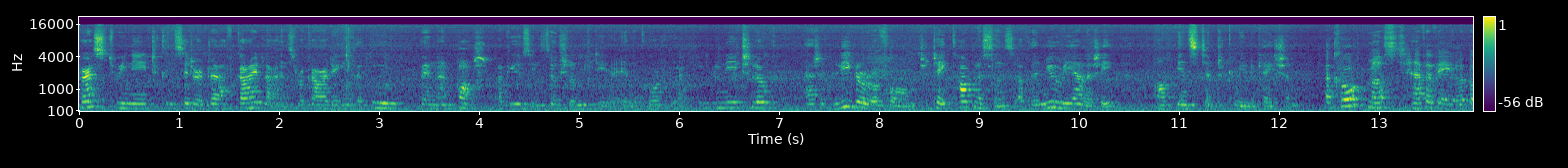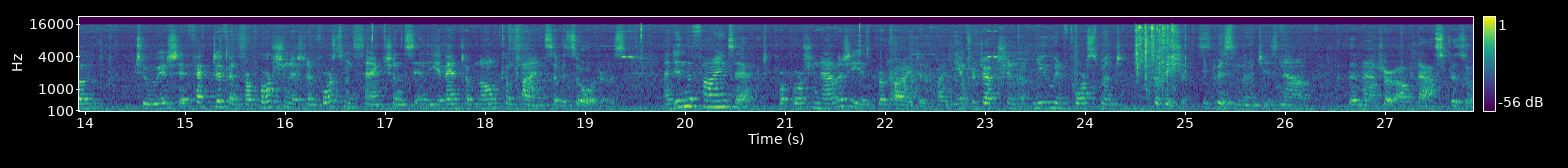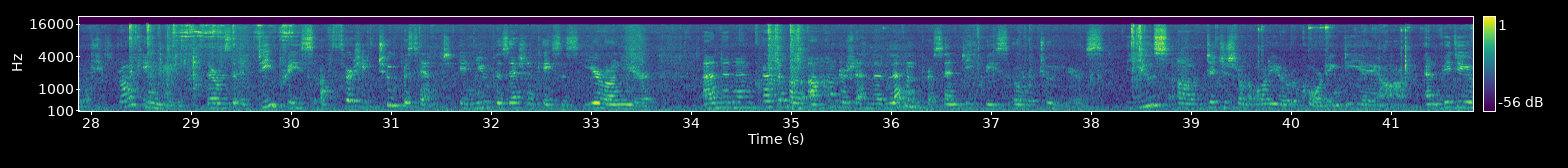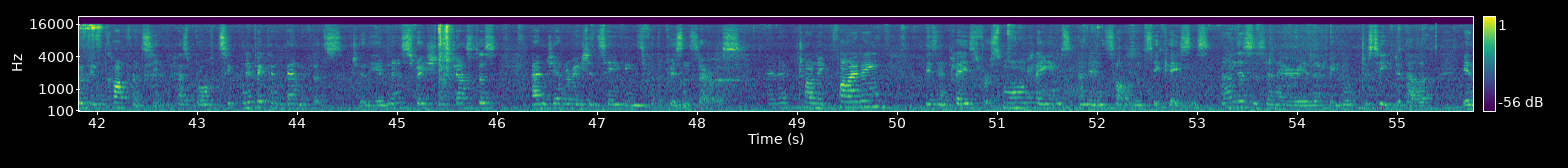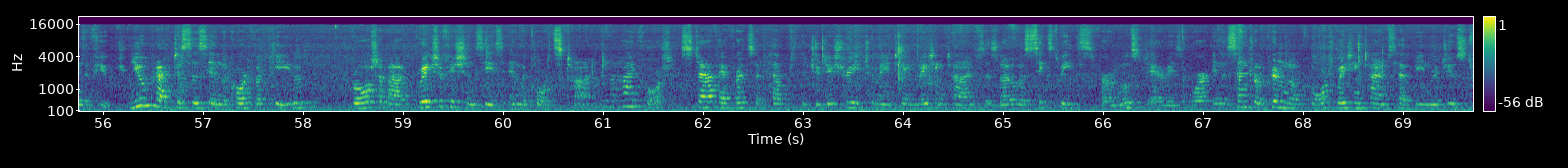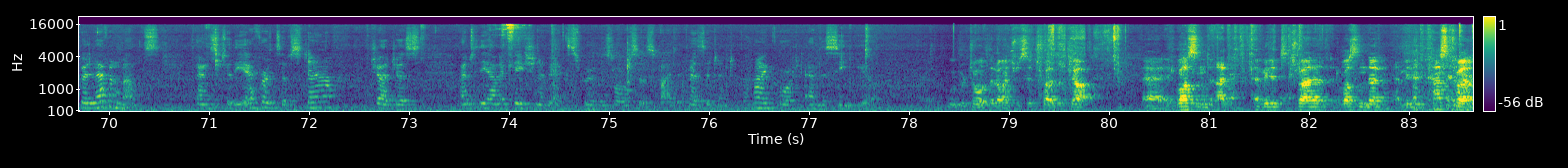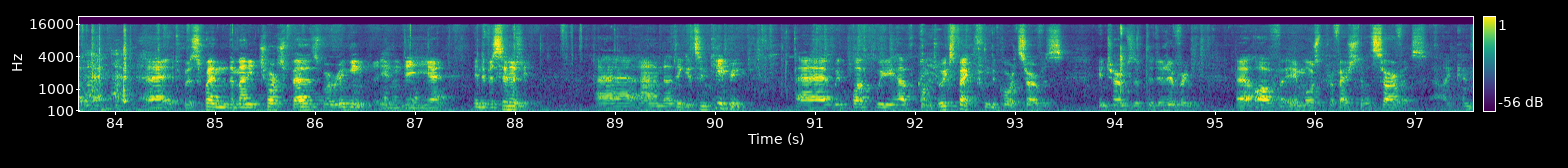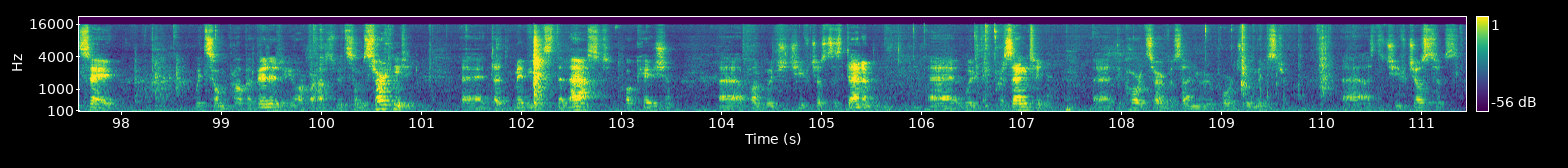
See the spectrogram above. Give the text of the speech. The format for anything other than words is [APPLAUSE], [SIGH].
First, we need to consider draft guidelines regarding the who, when and what of using social media in the courtroom. We need to look at a legal reform to take cognizance of the new reality of instant communication. A court must have available to it effective and proportionate enforcement sanctions in the event of non-compliance of its orders. And in the Fines Act, proportionality is provided by the introduction of new enforcement provisions. Imprisonment is now the matter of last resort. Strikingly, there was a decrease of 32% in new possession cases year on year and an incredible 111% decrease over two years. The use of digital audio recording, DAR, video link conferencing has brought significant benefits to the administration of justice and generated savings for the prison service. Electronic filing is in place for small claims and insolvency cases, and this is an area that we hope to see develop in the future. New practices in the Court of Appeal brought about great efficiencies in the court's time. In the High Court, staff efforts have helped the judiciary to maintain waiting times as low as six weeks for most areas of work. In the Central Criminal Court, waiting times have been reduced to 11 months thanks to the efforts of staff, judges, and to the allocation of extra resources by the President of the High Court and the CEO. We were told that lunch was at 12 o'clock. Uh, it wasn't at a minute to 12, it wasn't at a minute past 12. [LAUGHS] Uh, it was when the many church bells were ringing in the, uh, in the vicinity. Uh, and I think it's in keeping uh, with what we have come to expect from the court service in terms of the delivery uh, of a most professional service. I can say with some probability or perhaps with some certainty uh, that maybe it's the last occasion uh, upon which Chief Justice Denham uh, will be presenting the court service annual report to the Minister as the Chief Justice.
